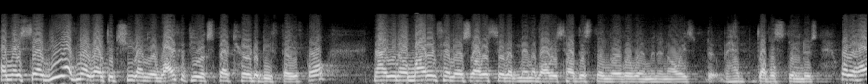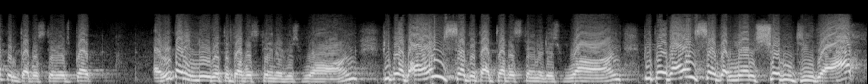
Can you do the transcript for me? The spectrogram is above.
And they said, you have no right to cheat on your wife if you expect her to be faithful. Now, you know, modern feminists always say that men have always held this thing over women and always had double standards. Well, there have been double standards, but everybody knew that the double standard was wrong. People have always said that that double standard is wrong. People have always said that men shouldn't do that.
